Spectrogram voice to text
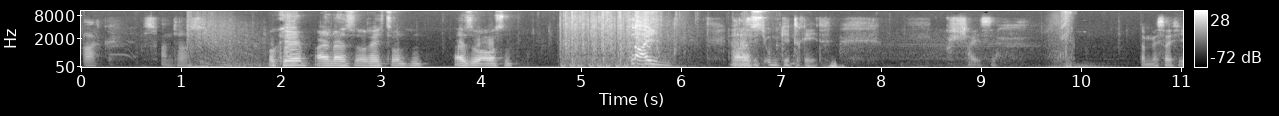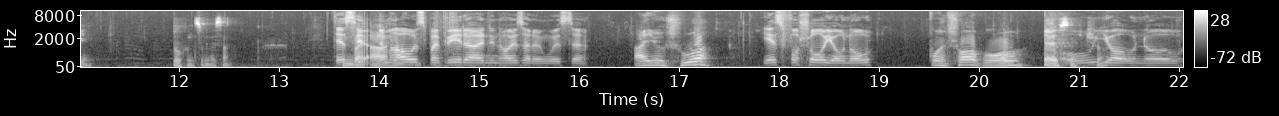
Fuck. Was war denn das? Okay, einer ist rechts unten. Also außen. Nein! Da hat er Nice. sich umgedreht. Ach, scheiße. Dann messer ich ihn. Suchen zu messern. Der ist hinten A im. Haus, bei Beda, in den Häusern irgendwo ist der. Are you sure? Yes, for sure, yo no. For sure, Bro. Ist Oh, schlimm. yo no.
